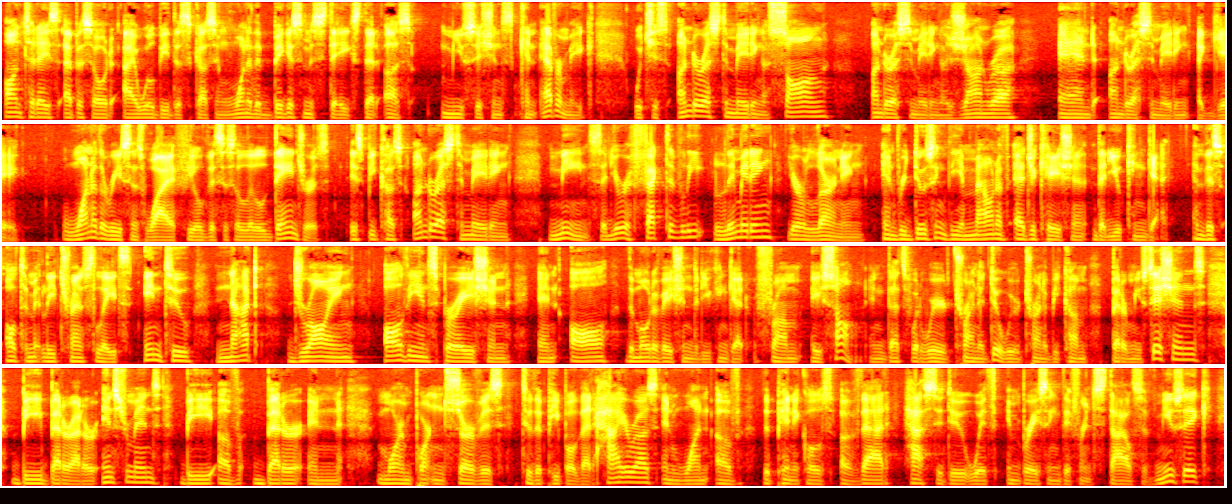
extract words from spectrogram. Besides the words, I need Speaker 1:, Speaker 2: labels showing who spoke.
Speaker 1: On today's episode, I will be discussing one of the biggest mistakes that us musicians can ever make, which is underestimating a song, underestimating a genre, and underestimating a gig. One of the reasons why I feel this is a little dangerous is because underestimating means that you're effectively limiting your learning and reducing the amount of education that you can get. And this ultimately translates into not drawing all the inspiration and all the motivation that you can get from a song. And that's what we're trying to do. We're trying to become better musicians, be better at our instruments, be of better and more important service to the people that hire us. And one of the pinnacles of that has to do with embracing different styles of music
